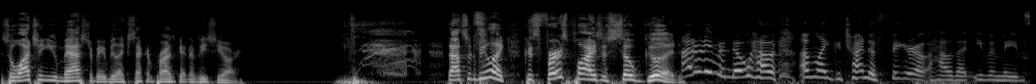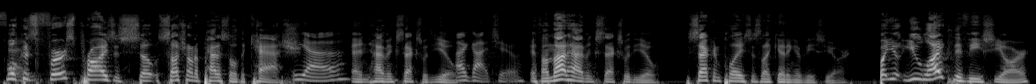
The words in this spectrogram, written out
So watching you masturbate would be like second prize getting a VCR. That's what it'd be like because first prize is so good. I don't even know how. I'm like trying to figure out how that even made sense. Well, because first prize is so such on a pedestal, the cash yeah, and having sex with you. I got you. if I'm not having sex with you, second place is like getting a VCR. But you you like the VCR,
